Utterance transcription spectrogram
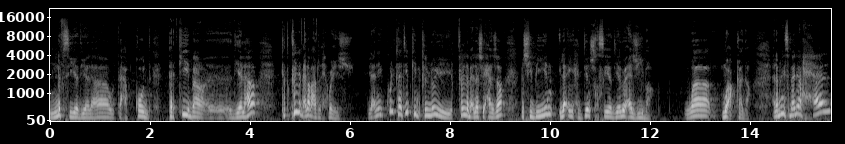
النفسية ديالها وتعقد التركيبه آه، ديالها كتقلب على بعض الحوايج. يعني كل كاتب كيمكن له يقلب على شي حاجة باش يبين إلى أي حد الشخصيه ديالو عجيبة ومعقدة. أنا بالنسبة لي رحال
